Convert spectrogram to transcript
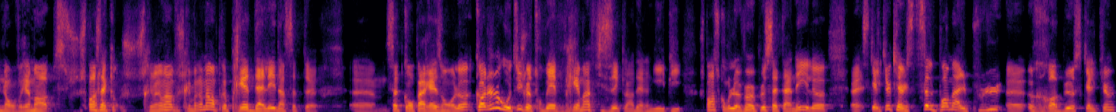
non, vraiment. Je pense que je, serais vraiment, je serais vraiment prêt d'aller dans cette, euh, cette comparaison-là. Connor Gauthier, je le trouvais vraiment physique l'an dernier. Puis je pense qu'on le veut un peu cette année. Euh, c'est quelqu'un qui a un style pas mal plus robuste, quelqu'un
